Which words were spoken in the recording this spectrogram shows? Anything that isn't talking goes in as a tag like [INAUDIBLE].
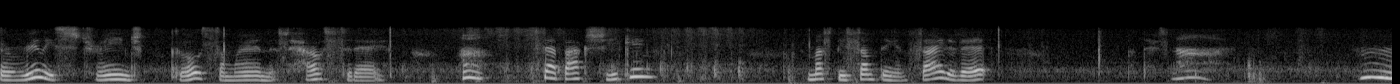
There's a really strange ghost somewhere in this house today. [GASPS] Is that box shaking? There must be something inside of it. But there's not. Hmm.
